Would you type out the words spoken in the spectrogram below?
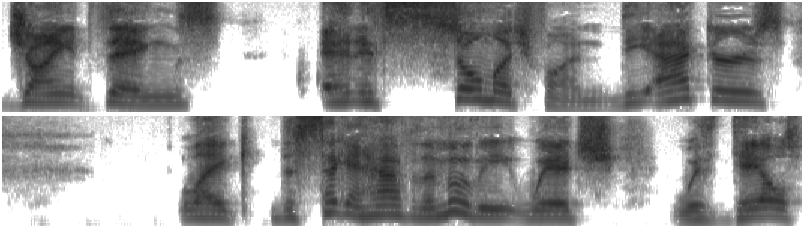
giant things, and it's so much fun. The actors, like the second half of the movie, which with Dale's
